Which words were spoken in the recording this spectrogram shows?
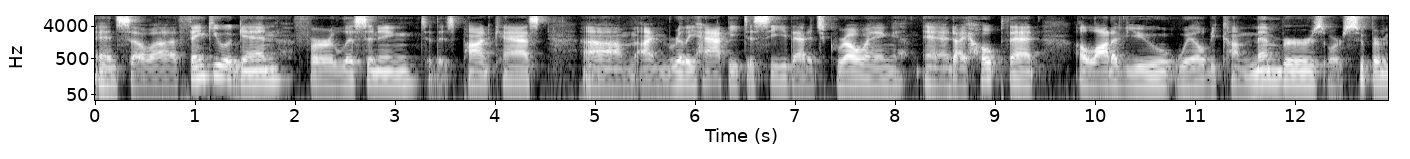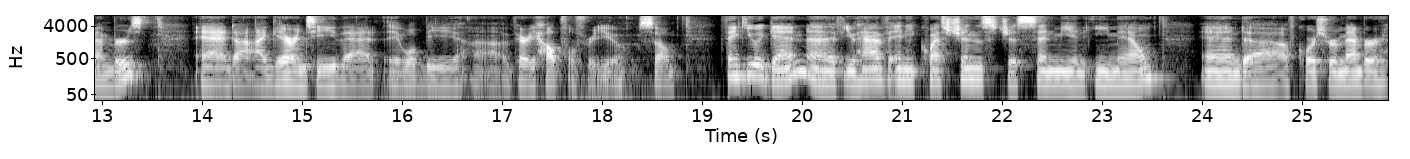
And so, uh, thank you again for listening to this podcast. Um, I'm really happy to see that it's growing, and I hope that a lot of you will become members or super members. And uh, I guarantee that it will be uh, very helpful for you. So, thank you again. Uh, if you have any questions, just send me an email. And uh, of course, remember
